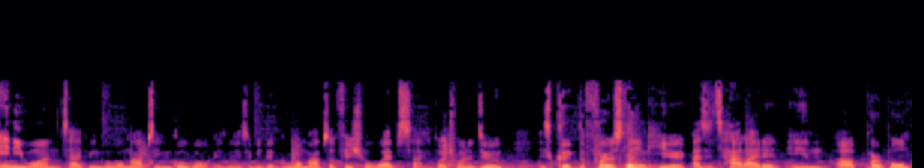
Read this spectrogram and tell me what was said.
anyone typing Google Maps in Google is going to be the Google Maps official website. What you want to do is click the first link here as it's highlighted in uh, purple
